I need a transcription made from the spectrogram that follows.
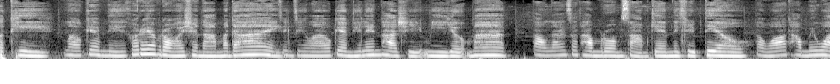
สักที แล้วเกมนี้ก็เรียบร้อยชนะมาได้ จริงๆ แล้วเกมที่เล่นทาชิมีเยอะมาก ตอนแรกจะทำรวม 3 เกมในคลิปเดียว แต่ว่าทำไม่ไหว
